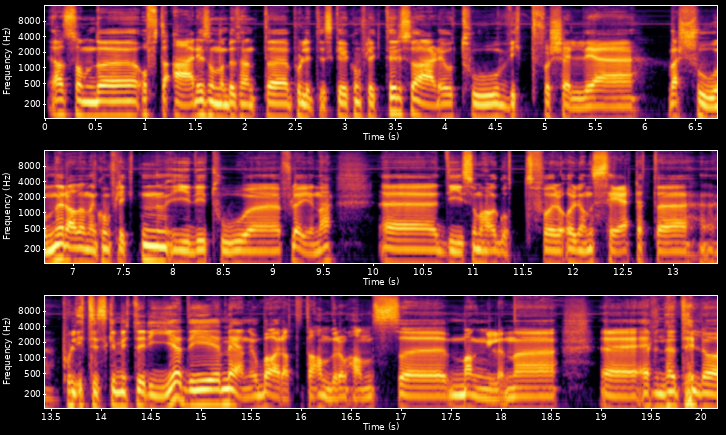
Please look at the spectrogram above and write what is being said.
Ja, Som det ofte er i sånne betente politiske konflikter, så er det jo to vidt forskjellige versjoner av denne konflikten i de to eh, fløyene. Eh, de som har gått for organisert dette eh, politiske mytteriet, de mener jo bare at dette handler om hans eh, manglende evne til å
